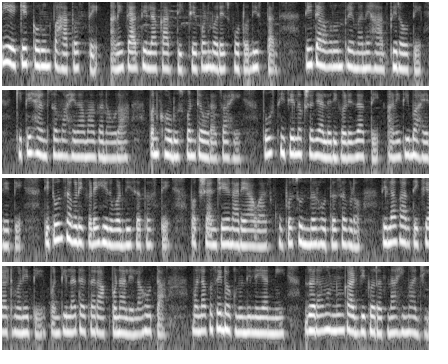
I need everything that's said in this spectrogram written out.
ती एक एक करून पाहत असते आणि त्यात तिला कार्तिकचे पण बरेच फोटो दिसतात. ती त्यावरून प्रेमाने हात फिरवते. किती हँडसम आहे ना माझा नवरा. पण खडूस पण तेवढाच आहे. तोच तिचे लक्ष गॅलरीकडे जाते आणि ती बाहेर येते. तिथून सगळीकडे हिरवळ दिसत असते. पक्ष्यांचे येणारे आवाज खूपच सुंदर होतं सगळं. तिला कार्तिकची आठवण येते पण तिला त्याचा राग पण आलेला होता. मला कसे ढकलून दिले यांनी? जरा म्हणून काळजी करत नाही माझी.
